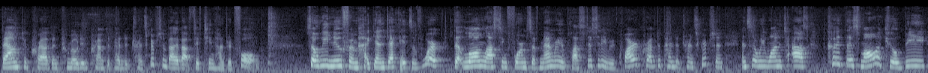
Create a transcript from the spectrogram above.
bound to CREB, and promoted CREB-dependent transcription by about 1,500 fold. So we knew from, again, decades of work that long-lasting forms of memory and plasticity require CREB-dependent transcription. And so we wanted to ask, could this molecule be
